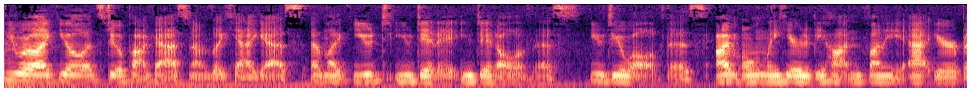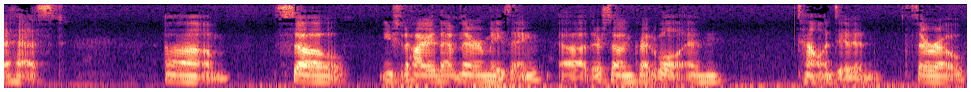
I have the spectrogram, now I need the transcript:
you were like, "Yo, let's do a podcast." And I was like, "Yeah, I guess." And like you you did it. You did all of this. You do all of this. I'm only here to be hot and funny at your behest. Um so you should hire them. They're amazing. Uh, they're so incredible and talented and thorough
